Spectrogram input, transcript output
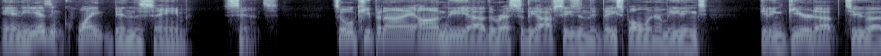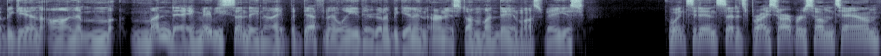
and he hasn't quite been the same since. So we'll keep an eye on the uh, the rest of the offseason, the baseball winter meetings getting geared up to uh, begin on M- Monday, maybe Sunday night, but definitely they're going to begin in earnest on Monday in Las Vegas. Coincidence that it's Bryce Harper's hometown?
